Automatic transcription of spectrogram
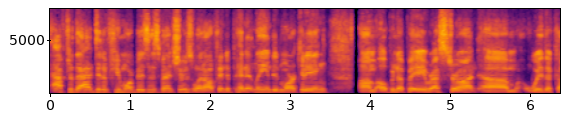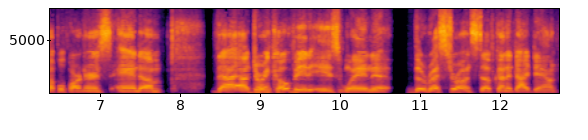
after that, did a few more business ventures, went off independently and did marketing, um, opened up a restaurant um, with a couple partners. And um, that uh, during COVID is when the restaurant stuff kind of died down.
